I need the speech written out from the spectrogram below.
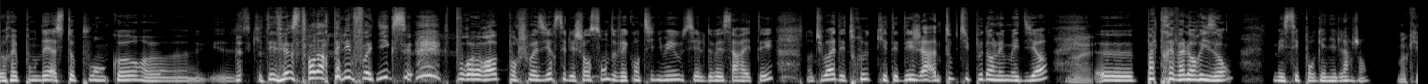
répondais à Stop ou encore, euh, ce qui était le standard téléphonique pour Europe, pour choisir si les chansons devaient continuer ou si elles devaient s'arrêter. Donc tu vois, des trucs qui étaient déjà un tout petit peu dans les médias, Ouais. euh, pas très valorisants, mais c'est pour gagner de l'argent. Ok.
